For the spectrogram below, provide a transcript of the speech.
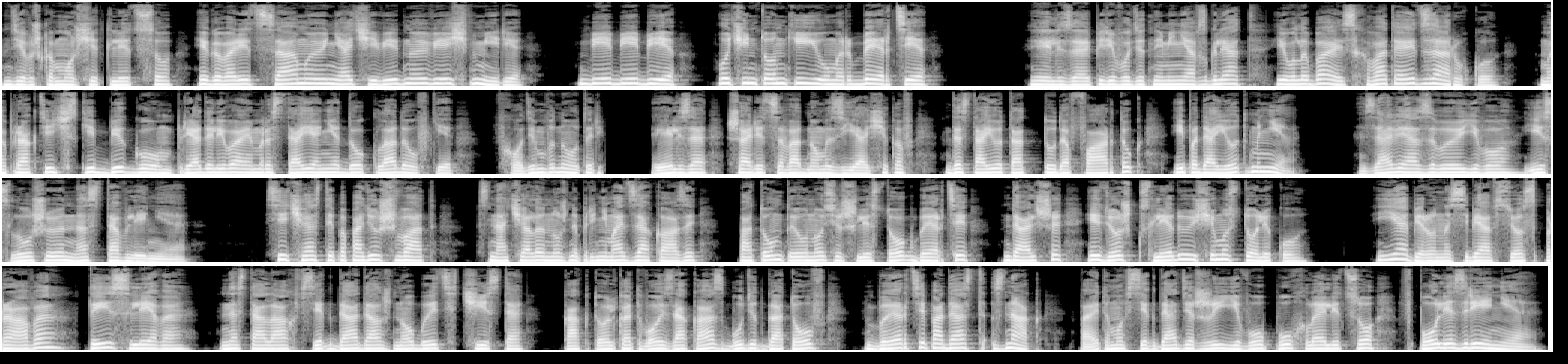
Девушка морщит лицо и говорит самую неочевидную вещь в мире. «Бе-бе-бе, очень тонкий юмор, Берти». Эльза переводит на меня взгляд и, улыбаясь, хватает за руку. Мы практически бегом преодолеваем расстояние до кладовки, входим внутрь. Эльза шарится в одном из ящиков, достает оттуда фартук и подает мне. Завязываю его и слушаю наставления. «Сейчас ты попадешь в ад», Сначала нужно принимать заказы, потом ты уносишь листок Берти, дальше идешь к следующему столику. Я беру на себя все справа, ты слева. На столах всегда должно быть чисто. Как только твой заказ будет готов, Берти подаст знак, поэтому всегда держи его пухлое лицо в поле зрения.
